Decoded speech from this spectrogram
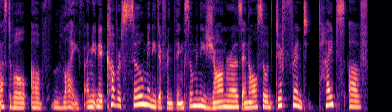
festival of life. I mean, it covers so many different things, so many genres, and also different types of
